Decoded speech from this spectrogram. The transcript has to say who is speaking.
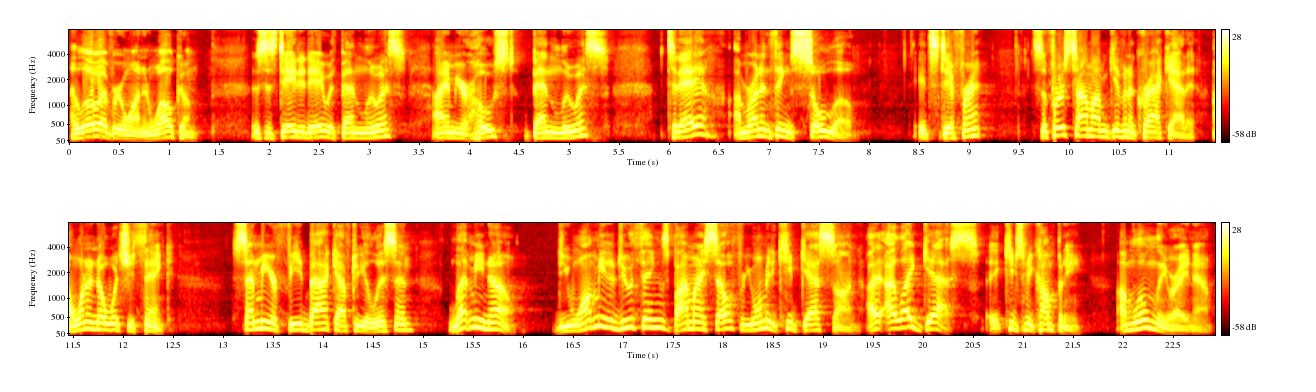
Speaker 1: Hello, everyone, and welcome. This is Day to Day with Ben Lewis. I am your host, Ben Lewis. Today, I'm running things solo. It's different. It's the first time I'm giving a crack at it. I want to know what you think. Send me your feedback after you listen. Let me know. Do you want me to do things by myself or you want me to keep guests on? I, I like guests, it keeps me company. I'm lonely right now.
